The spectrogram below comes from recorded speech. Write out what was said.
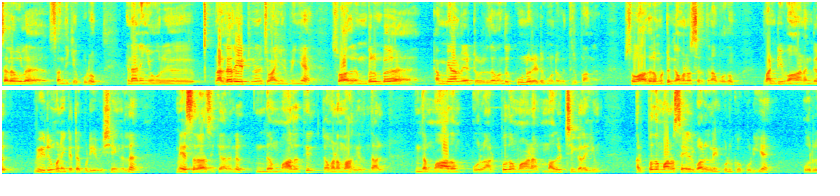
செலவுகளை சந்திக்கக்கூடும். ஏன்னா நீங்கள் ஒரு நல்ல ரேட்டு நினச்சி வாங்கியிருப்பீங்க. ஸோ அது ரொம்ப ரொம்ப கம்மியான ரேட்டு இதை வந்து கூண ரேட்டுக்கு கொண்டு விற்றுருப்பாங்க ஸோ அதில் மட்டும் கவனம் செலுத்தினா போதும். வண்டி வாகனங்கள் வீடு மனை கட்டக்கூடிய விஷயங்களில் மேசராசிக்காரங்கள் இந்த மாதத்தில் கவனமாக இருந்தால் இந்த மாதம் ஒரு அற்புதமான மகிழ்ச்சிகளையும் அற்புதமான செயல்பாடுகளையும் கொடுக்கக்கூடிய ஒரு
